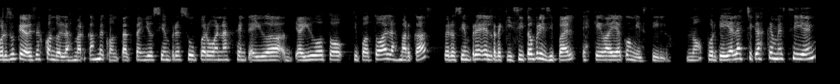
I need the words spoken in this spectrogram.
Por eso que a veces cuando las marcas me contactan, yo siempre súper buena gente, ayuda, ayudo tipo a todas las marcas, pero siempre el requisito principal es que vaya con mi estilo, ¿no? Porque ya las chicas que me siguen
